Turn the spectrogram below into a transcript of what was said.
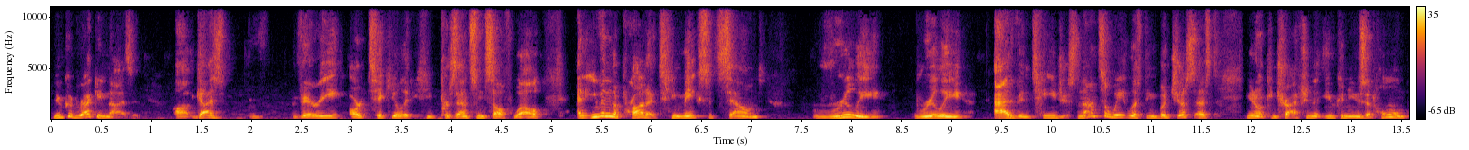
You could recognize it. Uh, guys, very articulate. He presents himself well, and even the product he makes it sound really, really advantageous, not to weightlifting, but just as you know, a contraption that you can use at home.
